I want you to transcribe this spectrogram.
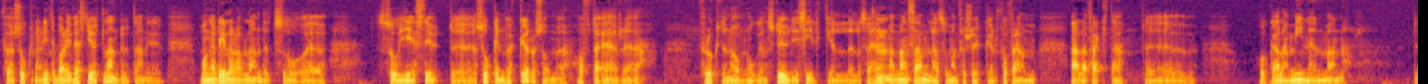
för socknar, inte bara i Västergötland utan i många delar av landet så, så ges det ut sockenböcker som ofta är frukten av någon studiecirkel eller så här. Mm. Man, man, samlas och man försöker få fram alla fakta eh, och alla minnen man eh,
